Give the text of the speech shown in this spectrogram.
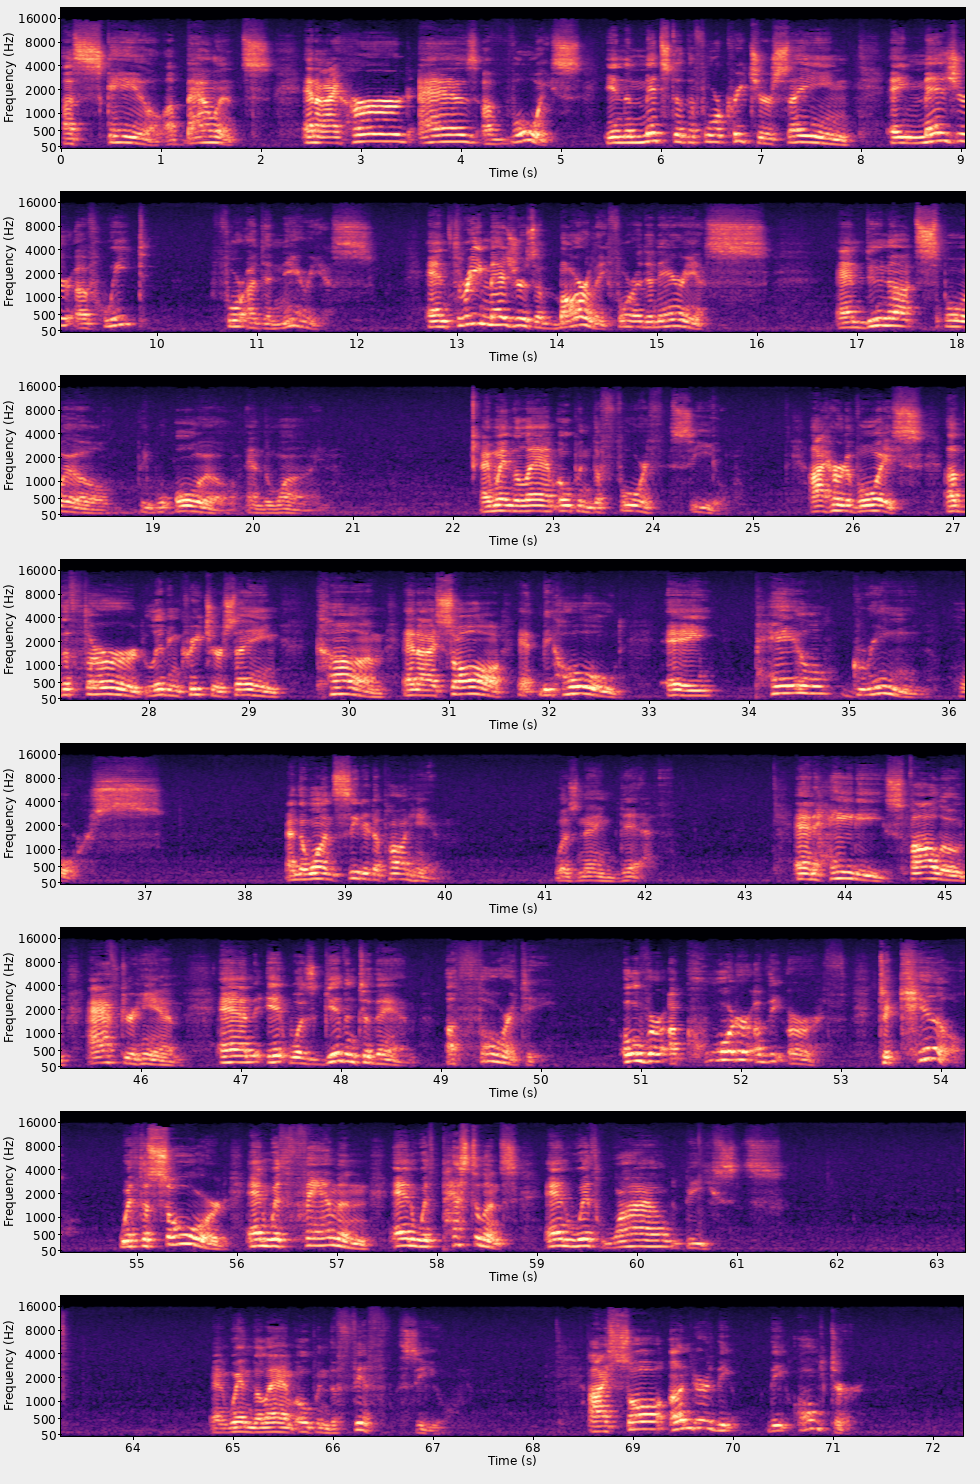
a scale, a balance. And I heard as a voice in the midst of the four creatures saying, A measure of wheat for a denarius, and three measures of barley for a denarius, and do not spoil the oil and the wine. And when the Lamb opened the fourth seal, I heard a voice of the third living creature saying, Come, and I saw, and behold, a pale green horse. And the one seated upon him was named Death. And Hades followed after him, and it was given to them authority over a quarter of the earth to kill with the sword, and with famine, and with pestilence, and with wild beasts. And when the Lamb opened the fifth seal, I saw under the, the altar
